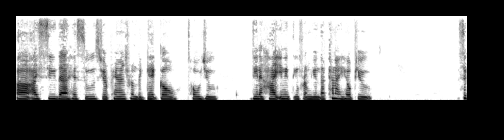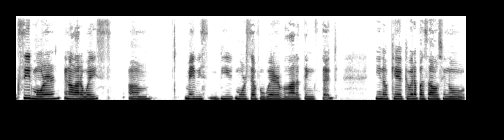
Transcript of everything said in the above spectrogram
Uh, I see that Jesus, your parents from the get go told you didn't hide anything from you, and that kind of helped you succeed more in a lot of ways. Um, maybe be more self aware of a lot of things that you know que, que hubiera pasado, you know,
